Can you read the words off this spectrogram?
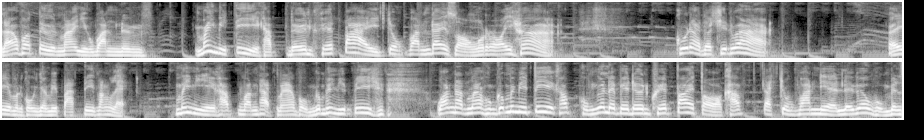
แล้วพอตื่นมาอีกวันหนึ่ง ไม่มีตี้ครับ เดินเควสป้ายจบวันได้สองร้อยห้าคุณอาจจะคิดว่าเอ้ยมันคงจะมีปาร์ตี้บ้างแหละ ไม่มีครับ วันถัดมาผมก็ไม่มีตี้ วันถัดมาผมก็ไม่มีตี้ครับ ผมก็เลยไปเดินเควสป้ายต่อครับจากจบวันเนี่ยเลเวลผมเป็น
